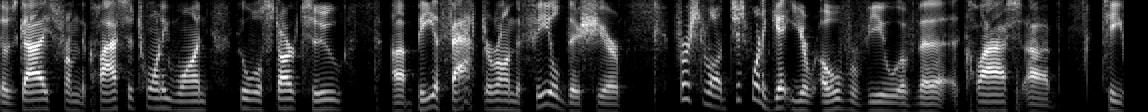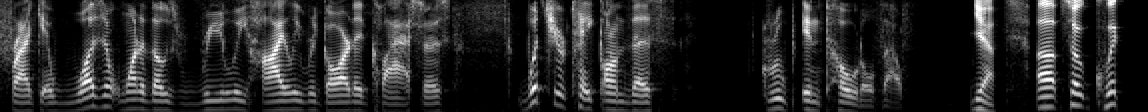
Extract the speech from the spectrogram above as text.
those guys from the class of 21 who will start to uh, be a factor on the field this year first of all just want to get your overview of the class uh, t frank. It wasn't one of those really highly regarded classes. What's your take on this group in total though? Yeah. Uh, so, quick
